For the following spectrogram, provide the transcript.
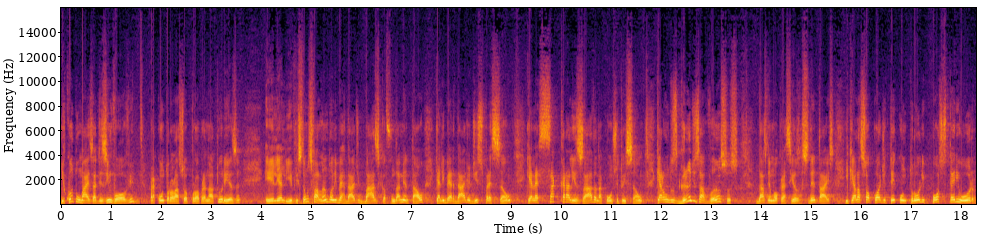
e quanto mais a desenvolve para controlar sua própria natureza, ele é livre. Estamos falando de uma liberdade básica, fundamental, que é a liberdade de expressão, que ela é sacralizada na Constituição, que ela é um dos grandes avanços das democracias ocidentais e que ela só pode ter controle posterior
